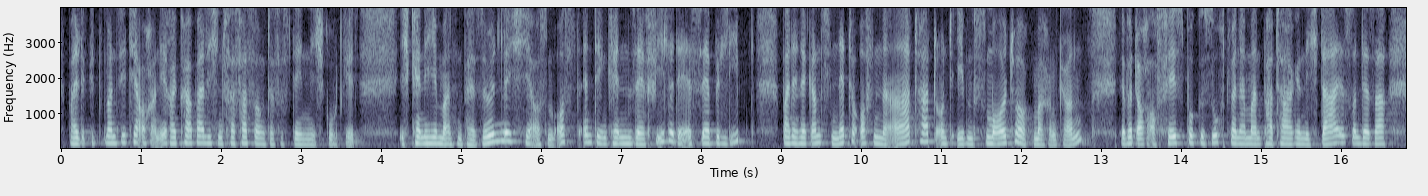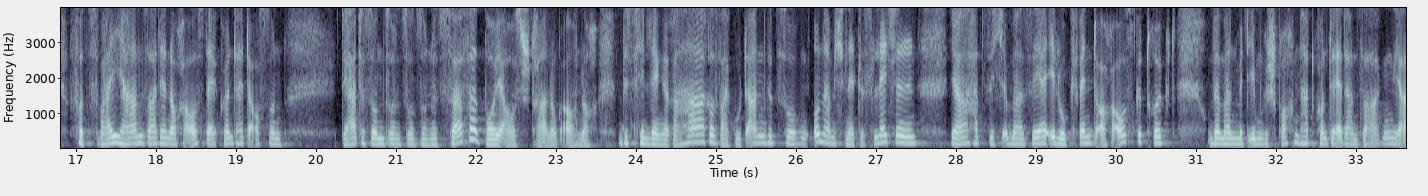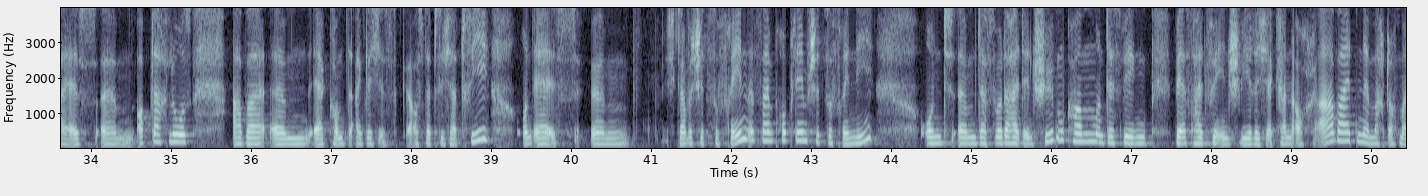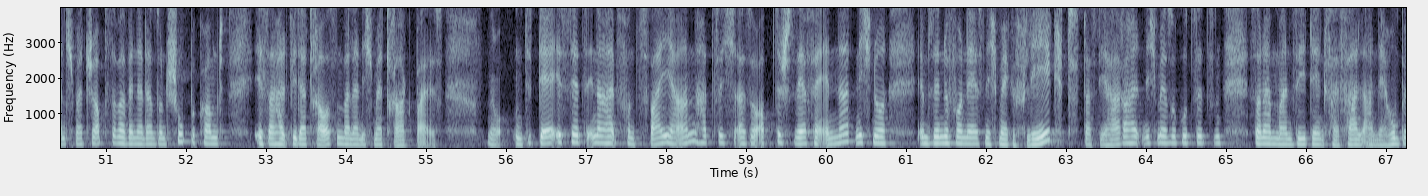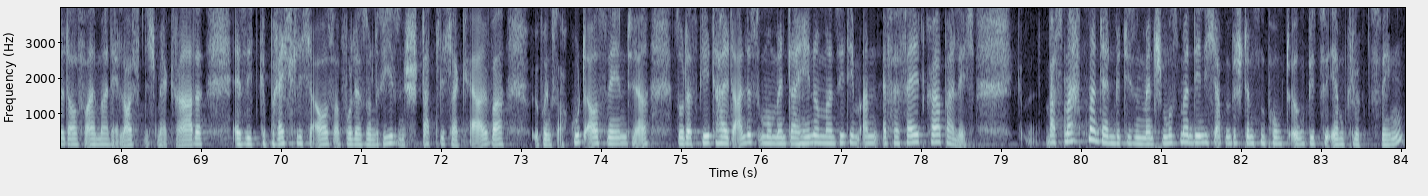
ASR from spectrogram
Weil man sieht ja auch an ihrer körperlichen Verfassung, dass es denen nicht gut geht. Ich kenne jemanden persönlich hier aus dem Ostend, den kennen sehr viele, der ist sehr beliebt, weil er eine ganz nette, offene Art hat und eben Smalltalk machen kann. Der wird auch auf Facebook gesucht, wenn er mal ein paar Tage nicht da ist und der sah, vor zwei Jahren sah der noch aus, der könnte, hätte auch so ein der hatte so, so, so, so eine Surferboy-Ausstrahlung auch noch. Ein bisschen längere Haare, war gut angezogen, unheimlich nettes Lächeln, ja, hat sich immer sehr eloquent auch ausgedrückt. Und wenn man mit ihm gesprochen hat, konnte er dann sagen, ja, er ist ähm, obdachlos, aber ähm, er kommt eigentlich ist aus der Psychiatrie und er ist, ähm, ich glaube, Schizophren ist sein Problem, Schizophrenie. Und ähm, das würde halt in Schüben kommen und deswegen wäre es halt für ihn schwierig. Er kann auch arbeiten, er macht auch manchmal Jobs, aber wenn er dann so einen Schub bekommt, ist er halt wieder draußen, weil er nicht mehr tragbar ist. No. Und der ist jetzt innerhalb von zwei Jahren, hat sich also optisch sehr verändert. Nicht nur im Sinne von, er ist nicht mehr gepflegt, dass die Haare halt nicht mehr so gut sitzen, sondern man sieht den Verfall an. Der humpelt auf einmal, der läuft nicht mehr gerade. Er sieht gebrechlich aus, obwohl er so ein riesenstattlicher Kerl war, übrigens auch gut aussehend, ja. So, das geht halt alles im Moment dahin und man sieht ihm an, er verfällt körperlich. Was macht man denn mit diesen Menschen? Muss man den nicht ab einem bestimmten Punkt irgendwie zu ihrem Glück zwingen?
